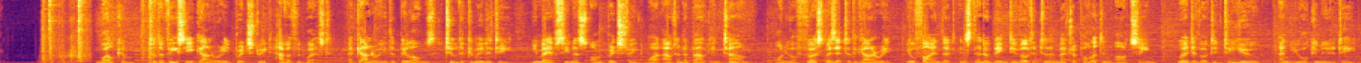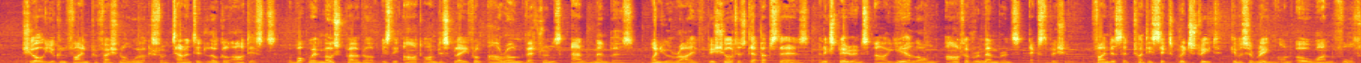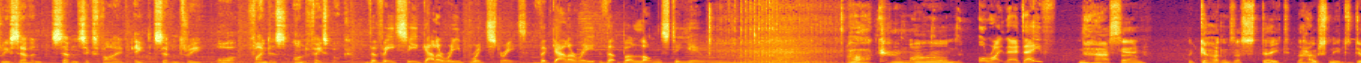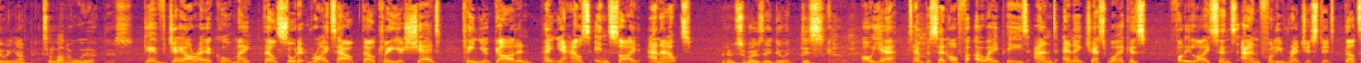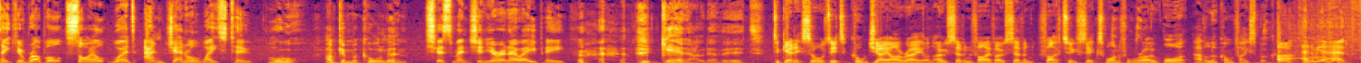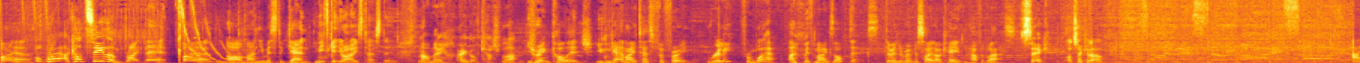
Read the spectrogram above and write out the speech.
Welcome to the VC Gallery, Bridge Street, Haverfordwest, a gallery that belongs to the community. You may have seen us on Bridge Street while out and about in town. On your first visit to the gallery, you'll find that instead of being devoted to the metropolitan art scene, we're devoted to you and your community. Sure, you can find professional works from talented local artists, but what we're most proud of is the art on display from our own veterans and members. When you arrive, be sure to step upstairs and experience our year long Art of Remembrance exhibition. Find us at 26 Bridge Street, give us a ring on 01437 765 873, or find us on Facebook. The VC Gallery, Bridge Street, the gallery that belongs to you. Oh, come on. All right there, Dave. Nah, Sam. The garden's a state. The house needs doing up. It's a lot of work, this. Give JRA a call, mate. They'll sort it right out. They'll clear your shed, clean your garden, paint your house inside and out. I don't suppose they do a discount. Oh, yeah, 10% off for OAPs and NHS workers. Fully licensed and fully registered. They'll take your rubble, soil, wood, and general waste too. Oh, I'll give 'em a call then. Just mention you're an OAP. Get out of it. To get it sorted, call JRA on 07507 526 140 or have a look on Facebook. Ah, enemy ahead. Fire. Oh, where? I can't see them. Right there. Fire. Oh man, you missed again. You need to get your eyes tested. Nah, mate, I ain't got the cash for that. You're in college. You can get an eye test for free. Really? From where? I'm with Mags Optics. They're in the Riverside Arcade in Haverfordwest. Sick. I'll check it out.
